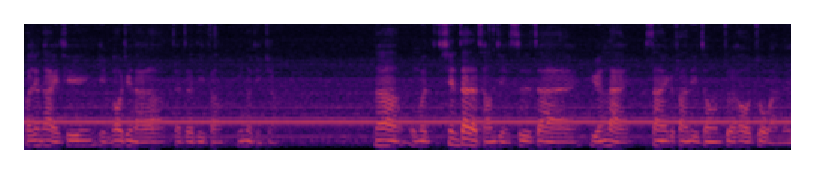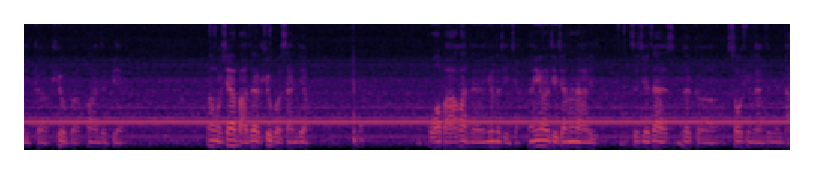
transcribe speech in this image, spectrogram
发现它已经引爆进来了，在这个地方，Unity 讲。那我们现在的场景是在原来上一个范例中最后做完的一个 cube 放在这边。那我现在把这个 cube 删掉，我把它换成 Unity 讲。那 Unity 讲在哪里？直接在那个搜寻栏这边打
